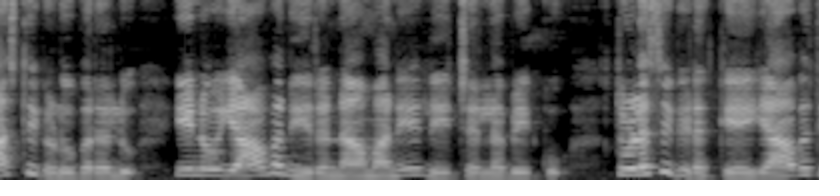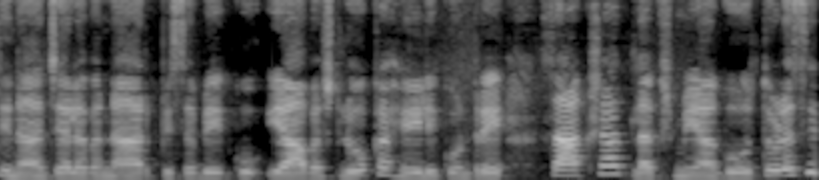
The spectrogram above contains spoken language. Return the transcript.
ಆಸ್ತಿಗಳು ಬರಲು ಇನ್ನು ಯಾವ ನೀರನ್ನ ಮನೆಯಲ್ಲಿ ಚೆಲ್ಲಬೇಕು? ತುಳಸಿ ಗಿಡಕ್ಕೆ ಯಾವ ದಿನ ಜಲವನ್ನು ಅರ್ಪಿಸಬೇಕು? ಯಾವ ಶ್ಲೋಕ ಹೇಳಿಕೊಂಡ್ರೆ ಸಾಕ್ಷಾತ್ ಲಕ್ಷ್ಮಿ ಹಾಗೂ ತುಳಸಿ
